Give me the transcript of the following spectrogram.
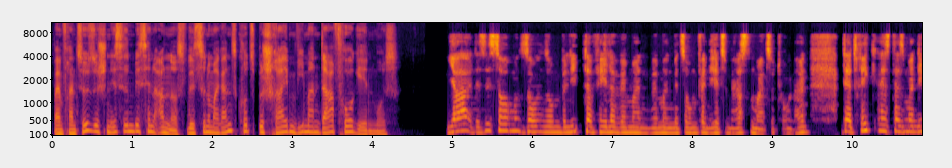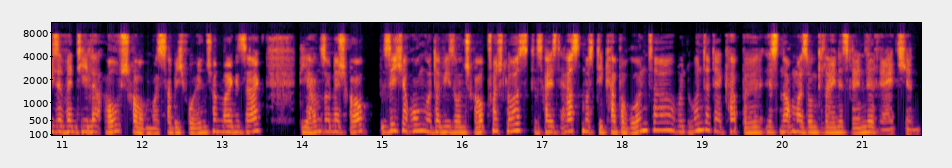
Beim Französischen ist es ein bisschen anders. Willst du noch mal ganz kurz beschreiben, wie man da vorgehen muss? Ja, das ist so, so, so ein beliebter Fehler, wenn man, wenn man mit so einem Ventil zum ersten Mal zu tun hat. Der Trick ist, dass man diese Ventile aufschrauben muss, habe ich vorhin schon mal gesagt. Die haben so eine Schraubsicherung oder wie so ein Schraubverschluss. Das heißt, erst muss die Kappe runter und unter der Kappe ist nochmal so ein kleines Rändelrädchen.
